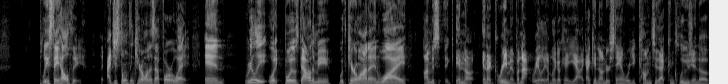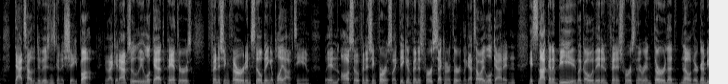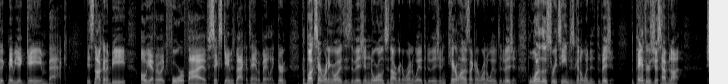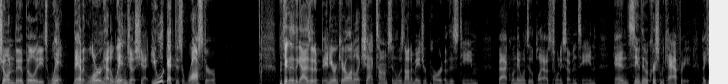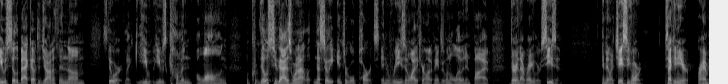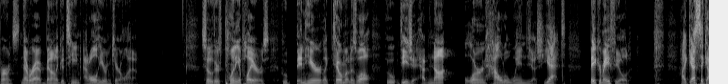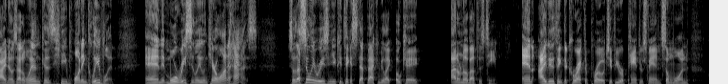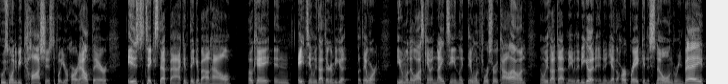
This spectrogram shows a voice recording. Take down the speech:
please stay healthy. I just don't think Carolina's that far away, and really, what it boils down to me with Carolina and why I'm just in a, agreement, but not really. I'm like, okay, yeah, like I can understand where you come to that conclusion of that's how the division is going to shape up. Because I can absolutely look at the Panthers finishing third and still being a playoff team, and also finishing first. Like they can finish first, second, or third. Like that's how I look at it. And it's not going to be like, oh, they didn't finish first and they're in third. That no, they're going to be like maybe a game back. It's not going to be, oh yeah, they're like four, five, six games back at Tampa Bay. Like they're the Bucks aren't running away with this division. New Orleans is not going to run away with the division. Carolina's not going to run away with the division. But one of those three teams is going to win the division. The Panthers just have not shown the ability to win. They haven't learned how to win just yet. You look at this roster, particularly the guys that have been here in Carolina, like Shaq Thompson was not a major part of this team back when they went to the playoffs 2017. And same thing with Christian McCaffrey. Like he was still the backup to Jonathan um, Stewart. Like he he was coming along. Those two guys were not necessarily integral parts in the reason why the Carolina Panthers went 11 and 5 during that regular season. And then like Jaycee Horn, second year, Brian Burns, never have been on a good team at all here in Carolina. So there's plenty of players who've been here, like Taylor Moton as well, who DJ have not learned how to win just yet. Baker Mayfield, I guess the guy knows how to win because he won in Cleveland and more recently than Carolina has. So that's the only reason you can take a step back and be like, okay, I don't know about this team. And I do think the correct approach, if you're a Panthers fan and someone who's going to be cautious to put your heart out there, is to take a step back and think about how, okay, in 18, we thought they're going to be good, but they weren't. Even when they lost Cam in 19, like they won four straight with Kyle Allen, and we thought that maybe they'd be good. And then you had the heartbreak and the snow in Green Bay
